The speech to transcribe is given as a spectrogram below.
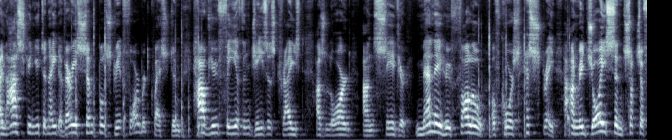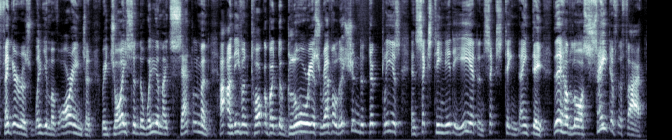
I'm asking you tonight a very simple, straightforward question. Have you faith in Jesus Christ as Lord and Saviour? Many who follow, of course, history and rejoice in such a figure as William of Orange and rejoice in the Williamite settlement and even talk about the glorious revolution that took place in 1688 and 1690, they have lost sight of the fact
